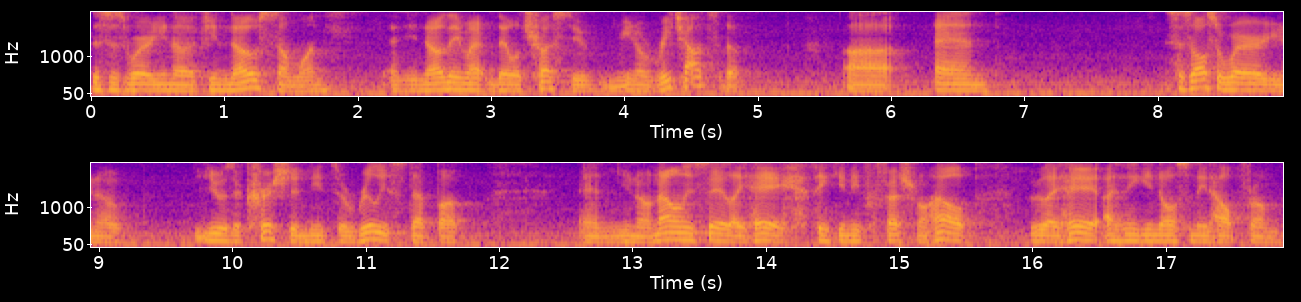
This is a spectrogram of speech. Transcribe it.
this is where you know if you know someone and you know they might they will trust you, you know, reach out to them, uh, and this is also where you know you as a Christian need to really step up and you know not only say like hey I think you need professional help be like hey I think you also need help from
